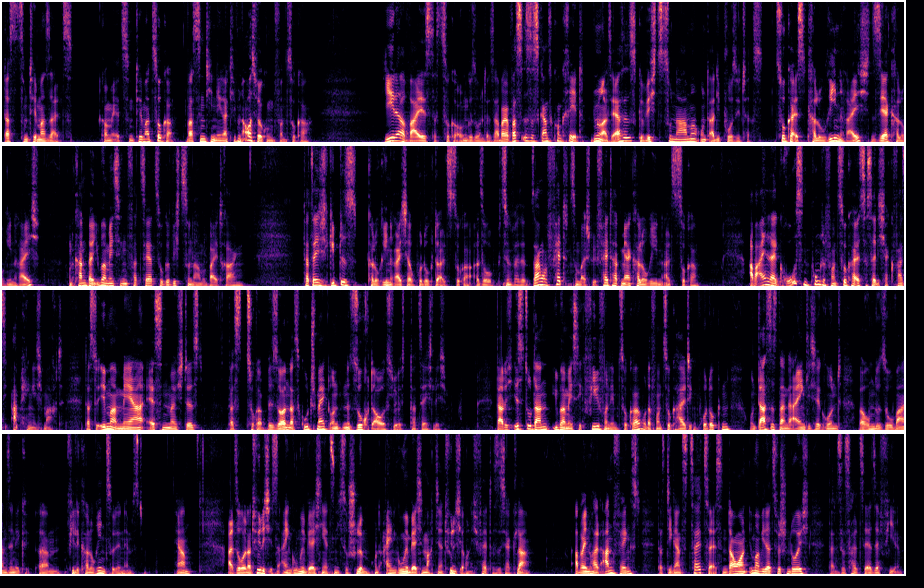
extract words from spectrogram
Das zum Thema Salz. Kommen wir jetzt zum Thema Zucker. Was sind die negativen Auswirkungen von Zucker? Jeder weiß, dass Zucker ungesund ist, aber was ist es ganz konkret? Nun, als erstes Gewichtszunahme und Adipositas. Zucker ist kalorienreich, sehr kalorienreich und kann bei übermäßigem Verzehr zur Gewichtszunahme beitragen. Tatsächlich gibt es kalorienreichere Produkte als Zucker, also beziehungsweise sagen wir Fett zum Beispiel. Fett hat mehr Kalorien als Zucker. Aber einer der großen Punkte von Zucker ist, dass er dich ja quasi abhängig macht, dass du immer mehr essen möchtest, dass Zucker besonders gut schmeckt und eine Sucht auslöst tatsächlich. Dadurch isst du dann übermäßig viel von dem Zucker oder von zuckerhaltigen Produkten und das ist dann der eigentliche Grund, warum du so wahnsinnig ähm, viele Kalorien zu dir nimmst. Ja, also natürlich ist ein Gummibärchen jetzt nicht so schlimm und ein Gummibärchen macht dich natürlich auch nicht fett, das ist ja klar. Aber wenn du halt anfängst, das die ganze Zeit zu essen, dauernd immer wieder zwischendurch, dann ist es halt sehr, sehr viel.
